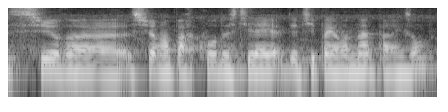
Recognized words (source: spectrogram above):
sur sur un parcours de style de type Ironman par exemple.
